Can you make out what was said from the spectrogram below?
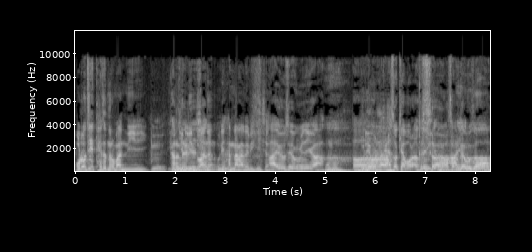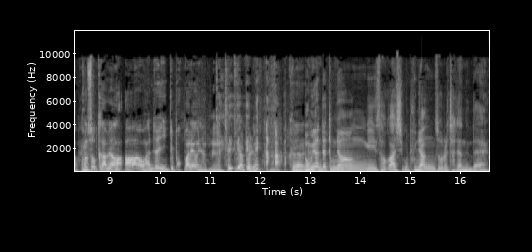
오로지 대전으로만 이그 길을. 인도하는 우리 한나라 내비게이션. 아, 요새 영민이가 어, 물이 올라. 계속 개발하고 그러니까. 성대모사. 콘서트 가면, 아, 완전 인기 폭발해, 그냥. 네. 책도 잘 팔려. 그래. 노무현 대통령이 서거하시고 분향소를 차렸는데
